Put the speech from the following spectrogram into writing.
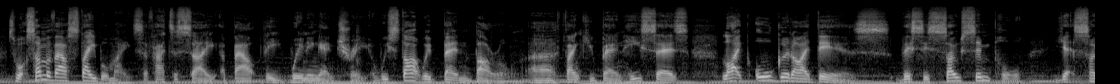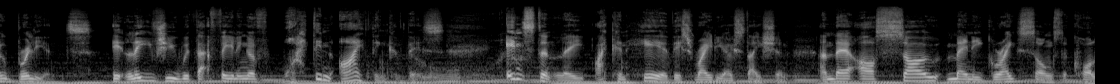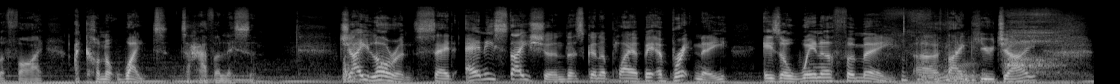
is what some of our stablemates have had to say about the winning entry. We start with Ben Burrell. Uh, thank you, Ben. He says, like all good ideas, this is so simple yet so brilliant. It leaves you with that feeling of, why didn't I think of this? Instantly, I can hear this radio station, and there are so many great songs that qualify. I cannot wait to have a listen. Jay Lawrence said, Any station that's going to play a bit of Britney is a winner for me. Uh, thank you, Jay.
